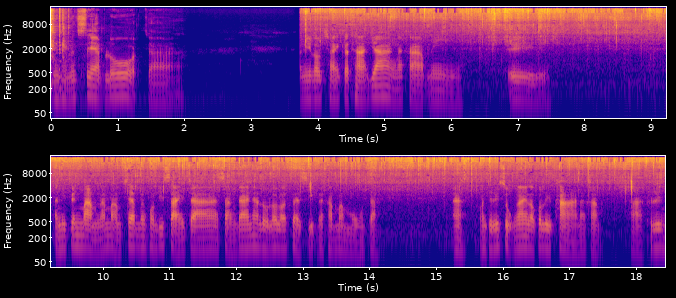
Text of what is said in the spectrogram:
กินให้มันแซ่บโลดจ้า อันนี้เราใช้กระทะย่างนะครับนี่ เอออันนี้เป็นหม่ำนะหม่ำแซ่บเป็นคนที่ใส่จ้าสั่งได้นะโลละร้อยแปดสิบนะครับหม่ำหมูจ้ะอะมันจะได้สุกง่ายเราก็เลยผ่านะครับผ่าครึ่ง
